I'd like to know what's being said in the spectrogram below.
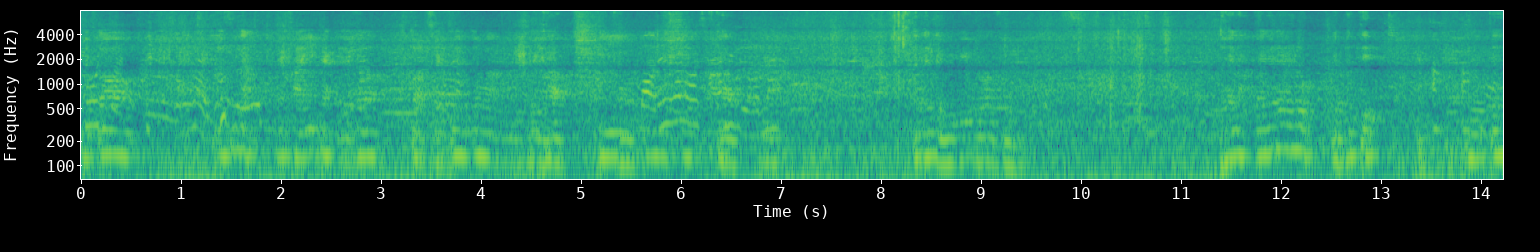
แล้วก็ลักษณะคล้ายๆอีแพคเลยก็กอดเช็คเพื่อนก็วางเพลงครับที่บอกได้ว่าเราช้าหน่อยร้อนมากอันนั้นเดี๋ยวมีวิวมาสิถอยหลังไปก็ได้ลูกเดี๋ยวมันติดเดี๋ยวเจอ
